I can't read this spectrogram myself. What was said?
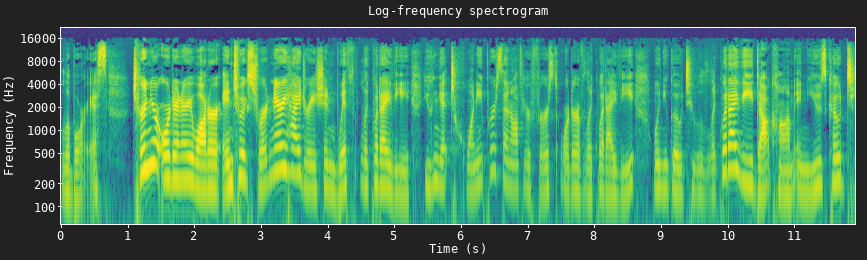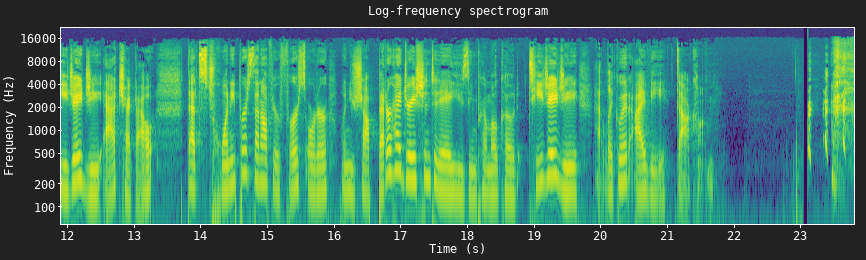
laborious. Turn your ordinary water into extraordinary hydration with Liquid IV. You can get 20% off your first order of Liquid IV when you go to liquidiv.com and use code TJG at checkout. That's 20% off your first order when you shop Better Hydration today using promo code TJG at liquidiv.com.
